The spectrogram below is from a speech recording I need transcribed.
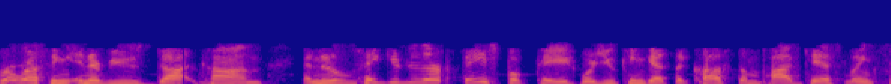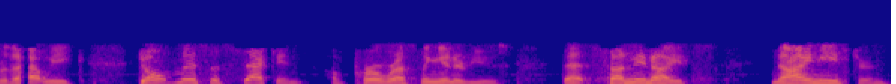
ProWrestlingInterviews.com and it'll take you to their Facebook page where you can get the custom podcast link for that week. Don't miss a second of Pro Wrestling Interviews. That Sunday nights, 9 Eastern.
